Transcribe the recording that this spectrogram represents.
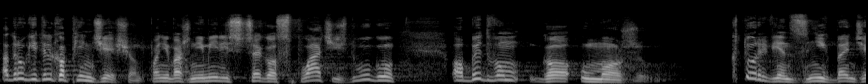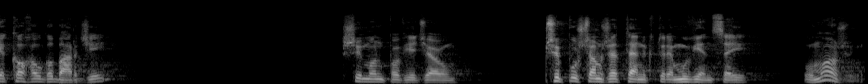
a drugi tylko pięćdziesiąt. Ponieważ nie mieli z czego spłacić długu, obydwom go umorzył. Który więc z nich będzie kochał go bardziej? Szymon powiedział: Przypuszczam, że ten, któremu więcej umorzył.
